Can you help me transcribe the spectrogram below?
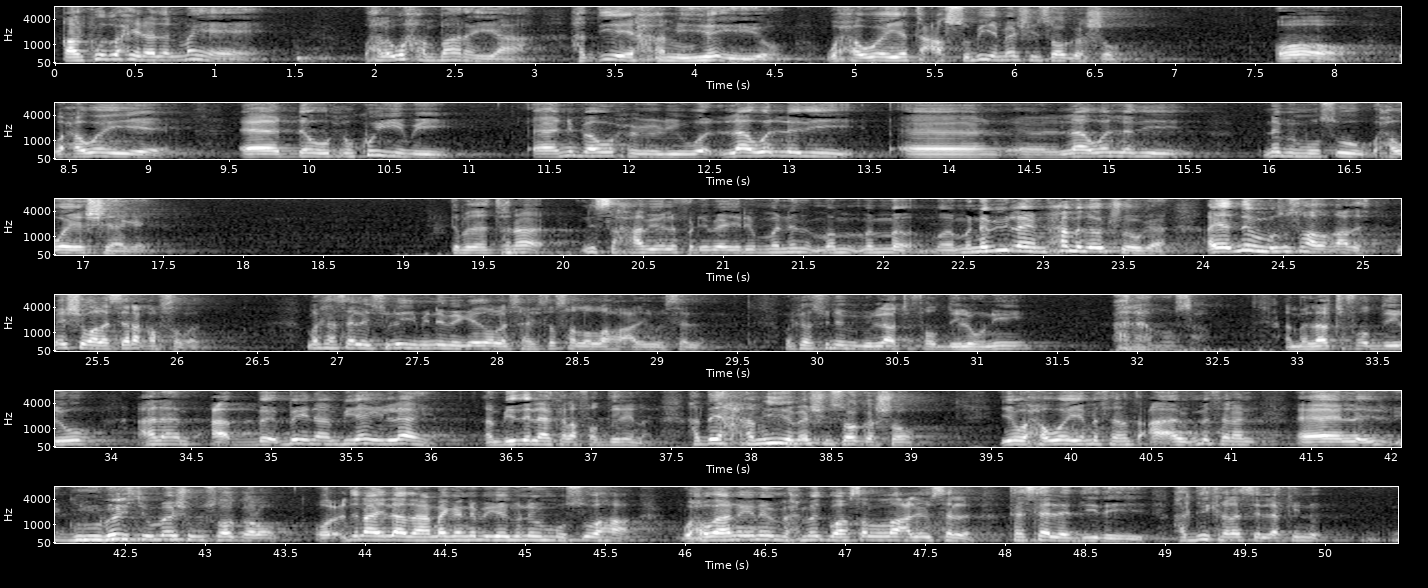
Qaarkood waxay yidhahdeen maye waxaa lagu xambaarayaa haddii ay xamiye iyo waxa weeye tacasubiya meeshii soo gasho. Oo waxa weeye de wuxuu ku yimi nin baa wuxuu yidhi laa waladii laa waladii nebi muuseu waxa weeye sheegay dabadeetana nin saxaabiyo la fadhiya baa yidhi ma nebiyullaahi maxamed oo jooga ayaad nebi muuse soo hadal qaadaysa meeshii waa la ysyara qabsaday. Markaasaa la isula yimi nebigeedoo la ishaysto sala allahu calayhi wasalam markaasuu nebigu laa tufadiluunii calaa muusa ama laa tufadiluu bayna ambiyaai illaahi. Ambiyada ilahi kala fadilina. Hadday xamiya meeshii soo gasho iyo waxa weeye maalan maalan guruubaysi meesha uu soo galo oo cidna ay leedahay annaga nebigeegu nebi muusuu ahaa. Waxaweye annaga nebi maxamed bu aha sala allah alayh wasalam taasaa la diidayey laakiin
